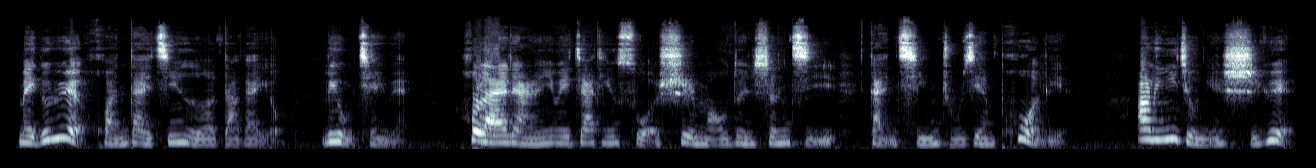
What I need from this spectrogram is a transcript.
每个月还贷金额大概有六千元。后来，两人因为家庭琐事矛盾升级，感情逐渐破裂。二零一九年十月，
